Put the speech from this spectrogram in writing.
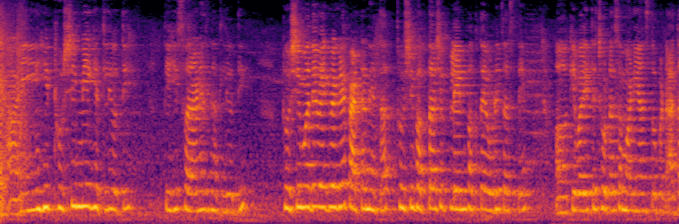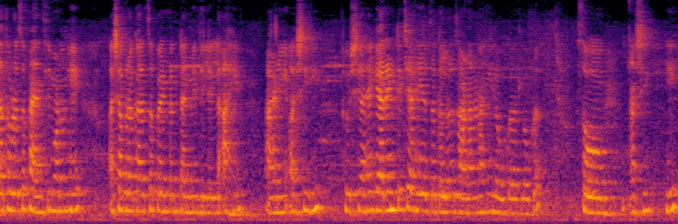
आणि ही ठुशी मी घेतली होती ती ही स्वरानेच घातली होती. ठुशीमध्ये वेगवेगळे पॅटर्न येतात. ठुशी फक्त अशी प्लेन फक्त एवढीच असते. किंवा इथे छोटासा मणी असतो पण आता थोडंसं फॅन्सी म्हणून हे अशा प्रकारचं पेंडंट त्यांनी दिलेलं आहे. आणि अशी ही ठुशी आहे. गॅरंटीची आहे याचा कलर जाणार नाही लवकरात लवकर. सो अशी ही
